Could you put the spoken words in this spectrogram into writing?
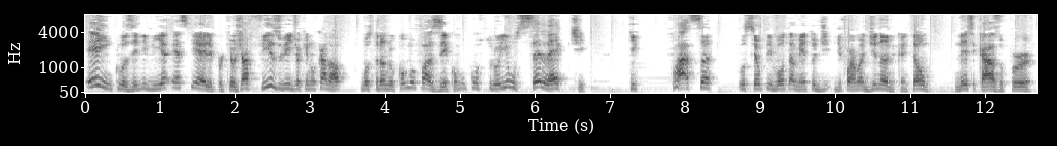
e inclusive via SQL, porque eu já fiz vídeo aqui no canal mostrando como fazer, como construir um select que faça o seu pivotamento de, de forma dinâmica. Então, nesse caso, por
